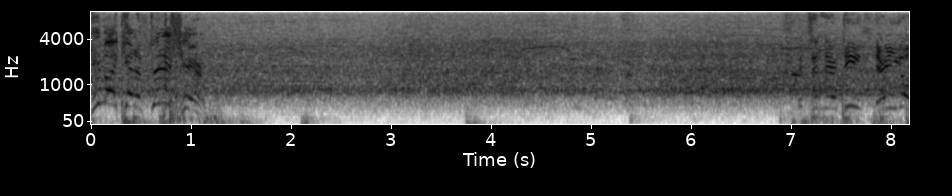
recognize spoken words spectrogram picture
He might get a finish here. It's in there deep. There you go.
